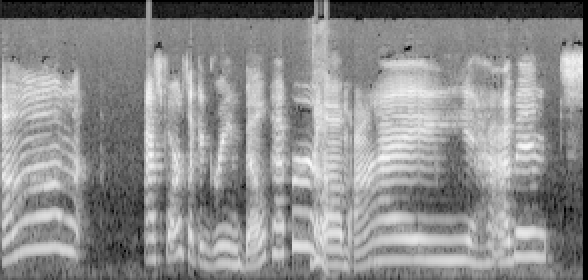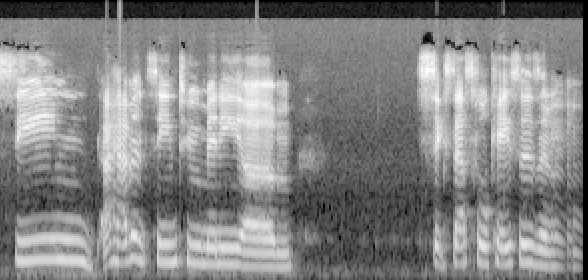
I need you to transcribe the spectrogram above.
Um as far as like a green bell pepper, yeah. um I haven't seen I haven't seen too many um successful cases in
